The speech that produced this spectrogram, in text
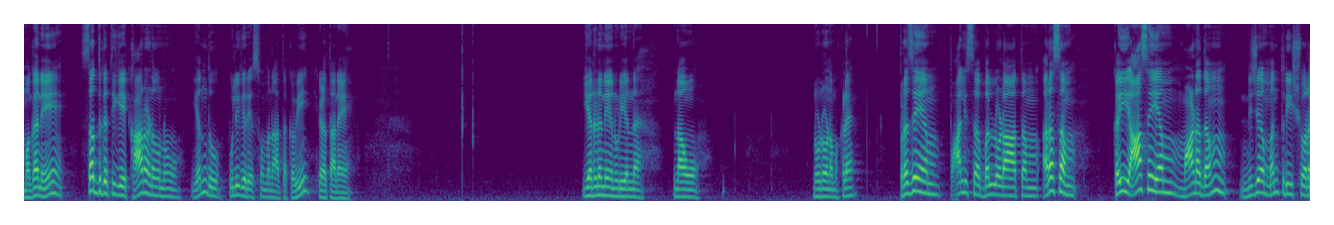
ಮಗನೇ ಸದ್ಗತಿಗೆ ಕಾರಣವನು ಎಂದು ಪುಲಿಗೆರೆ ಸೋಮನಾಥ ಕವಿ ಹೇಳ್ತಾನೆ. ಎರಡನೇ ನುಡಿಯನ್ನು ನಾವು ನೋಡೋಣ ಮಕ್ಕಳೇ. ಪ್ರಜೆಯಂ ಪಾಲಿಸಬಲ್ಲೊಡಾತಂ ಅರಸಂ ಕೈ ಆಸೆಯಂ ಮಾಡದಂ ನಿಜ ಮಂತ್ರೀಶ್ವರ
